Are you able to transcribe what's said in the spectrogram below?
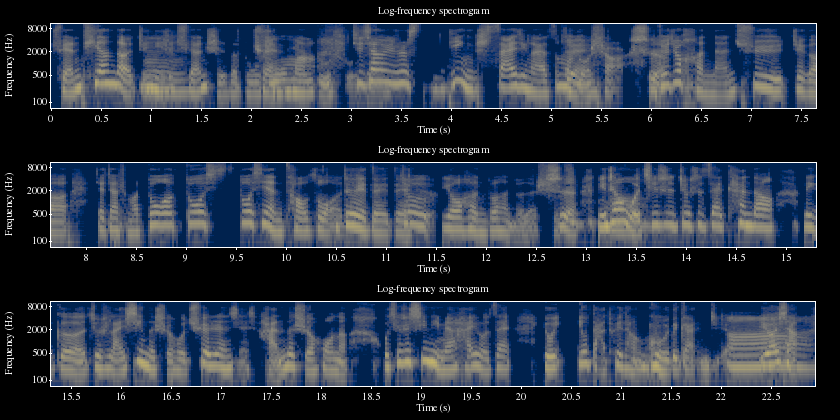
全天的，就你是嗯全职的读书嘛天，读书，其实相当于是硬塞进来这么多事儿，是。我觉得就很难去这个叫叫什么多多多线操作，对对对，就有很多很多的事是。你知道，我嗯。其实就是在看到那个就是来信的时候，确认函的时候呢，我其实心里面还有在有有打退堂鼓的感觉，啊，有点想，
